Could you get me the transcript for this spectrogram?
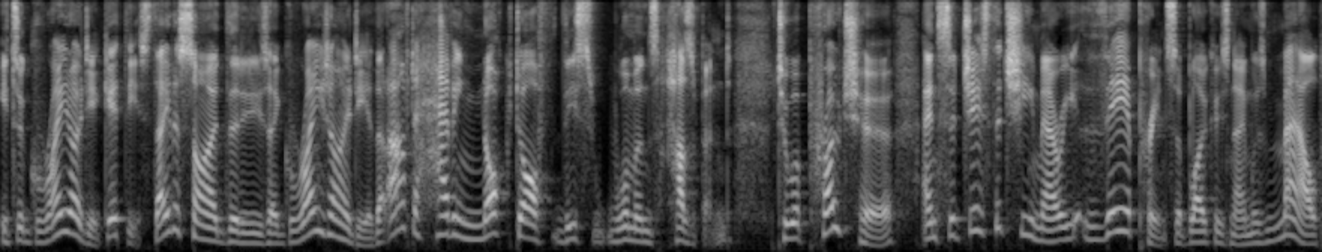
it's a great idea. Get this, they decide that it is a great idea that after having knocked off this woman's husband, to approach her and suggest that she marry their prince, a bloke whose name was Mal,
